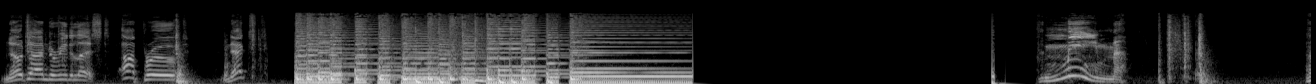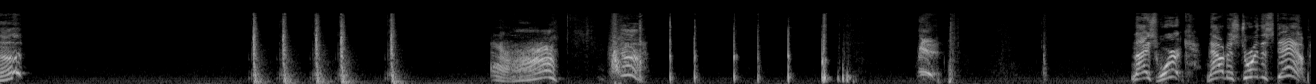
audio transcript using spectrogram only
No time to read a list. Approved. Next. Meme. Huh? Uh-huh. Uh. Nice work. Now destroy the stamp.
